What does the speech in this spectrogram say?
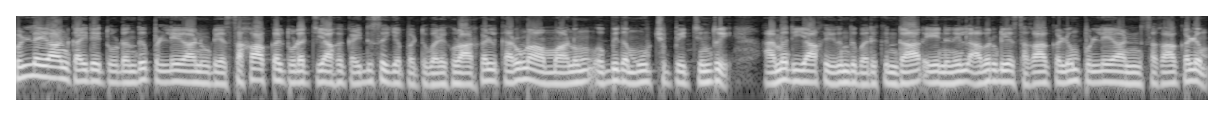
பிள்ளையான் கைதை தொடர்ந்து பிள்ளையானுடைய சகாக்கள் தொடர்ச்சியாக கைது செய்யப்பட்டு வருகிறார்கள். கருணா அம்மானும் எவ்வித மூச்சு பேச்சின்றி அமைதியாக இருந்து வருகின்றார். ஏனெனில் அவருடைய சகாக்களும் பிள்ளையானின் சகாக்களும்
